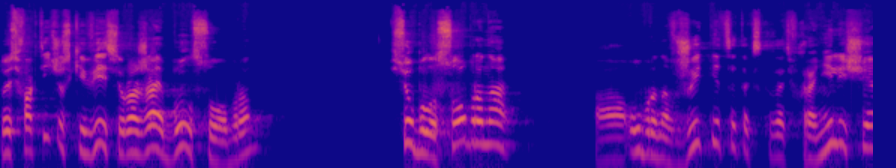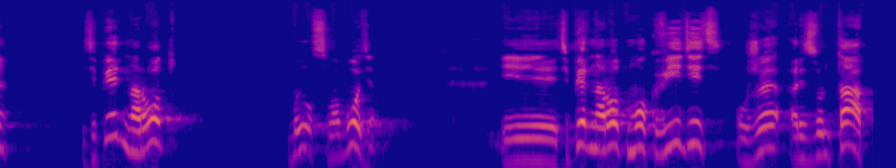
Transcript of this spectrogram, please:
То есть фактически весь урожай был собран, все было собрано, а, убрано в житнице, так сказать, в хранилище. И теперь народ был свободен. И теперь народ мог видеть уже результат.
